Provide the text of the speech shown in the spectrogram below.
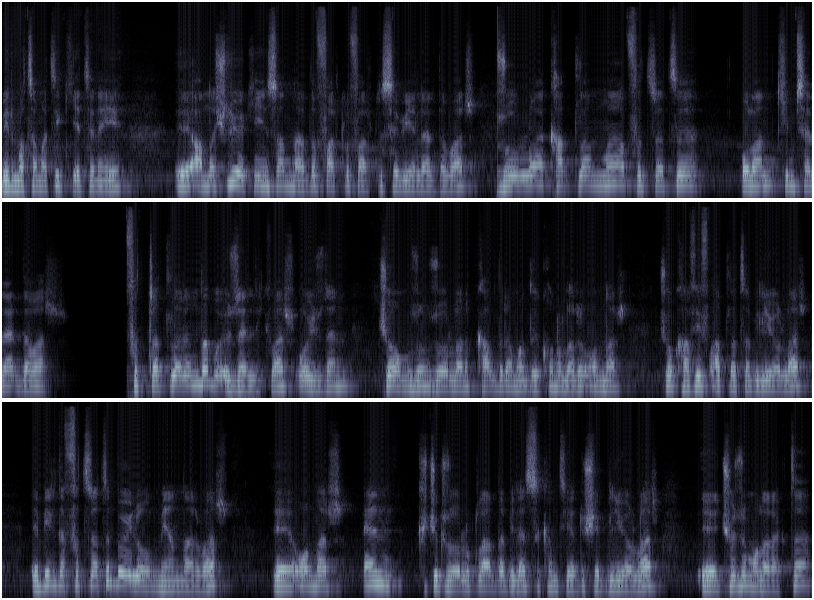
bir matematik yeteneği. E, Anlaşılıyor ki insanlarda farklı farklı seviyelerde var. Zorluğa katlanma fıtratı olan kimseler de var. Fıtratlarında bu özellik var. O yüzden çoğumuzun zorlanıp kaldıramadığı konuları onlar çok hafif atlatabiliyorlar. E bir de fıtratı böyle olmayanlar var. E onlar en küçük zorluklarda bile sıkıntıya düşebiliyorlar. E çözüm olarak da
